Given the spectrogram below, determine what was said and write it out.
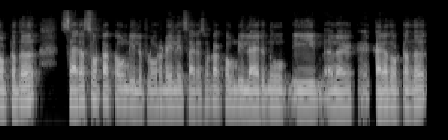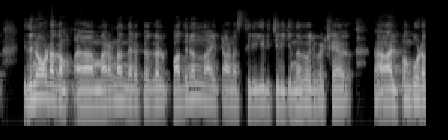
തൊട്ടത് സരസോട്ട കൗണ്ടിയിൽ ഫ്ലോറിഡയിലെ സരസോട്ട കൗണ്ടിയിലായിരുന്നു ഈ കര തൊട്ടത്. ഇതിനോടകം മരണനിരക്കുകൾ പതിനൊന്നായിട്ടാണ് സ്ഥിരീകരിച്ചിരിക്കുന്നത്. ഒരുപക്ഷെ അല്പം കൂടെ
